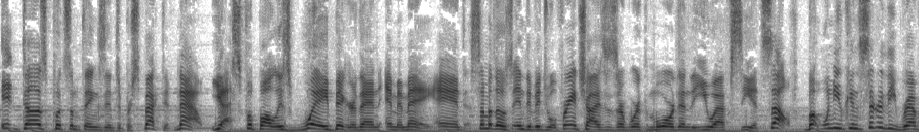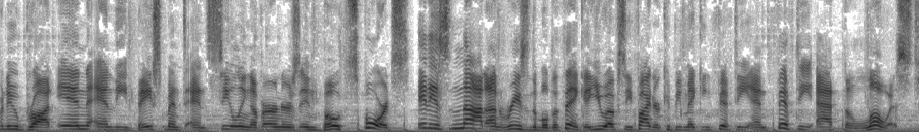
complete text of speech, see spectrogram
it does put some things into perspective. Now, yes, football is way bigger than MMA, and some of those individual franchises are worth more than the UFC itself. But when you consider the revenue brought in and the basement and ceiling of earners in both sports, it is not unreasonable to think a UFC fighter could be making 50 and 50 at the lowest,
